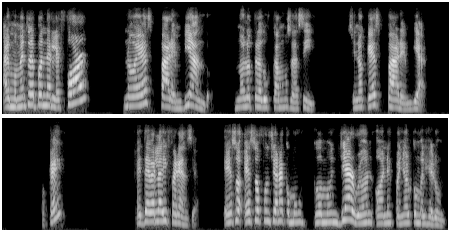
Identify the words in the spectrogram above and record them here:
Al momento de ponerle for, no es para enviando, no lo traduzcamos así, sino que es para enviar. ¿Ok? Es de ver la diferencia. Eso, eso funciona como un, como un gerund o en español como el gerundio.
